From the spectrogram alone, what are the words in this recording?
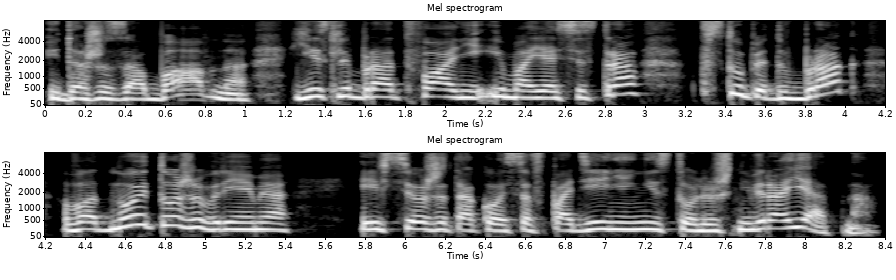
«и даже забавно, если брат Фанни и моя сестра вступят в брак в одно и то же время, и все же такое совпадение не столь уж невероятно».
